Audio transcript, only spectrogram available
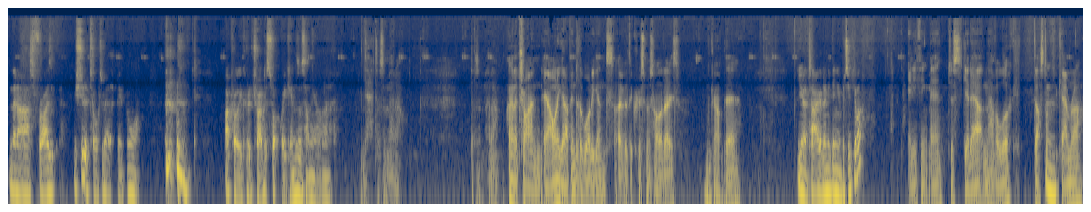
And then I asked Frizy. We should have talked about it a bit more. I probably could have tried to swap weekends or something like that. That doesn't matter. Doesn't matter. I'm gonna try and yeah, I want to get up into the Wadigans over the Christmas holidays and go up there. You going to target anything in particular? Anything, man. Just get out and have a look. Dust off mm. the camera.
